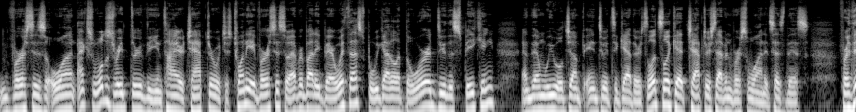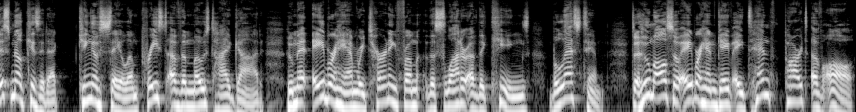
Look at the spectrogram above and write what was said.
verses one. Actually, we'll just read through the entire chapter, which is 28 verses. So everybody, bear with us, but we got to let the word do the speaking, and then we will jump into it together. So let's look at chapter seven, verse one. It says this: For this Melchizedek king of Salem, priest of the Most High God, who met Abraham returning from the slaughter of the kings, blessed him. To whom also Abraham gave a tenth part of all,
